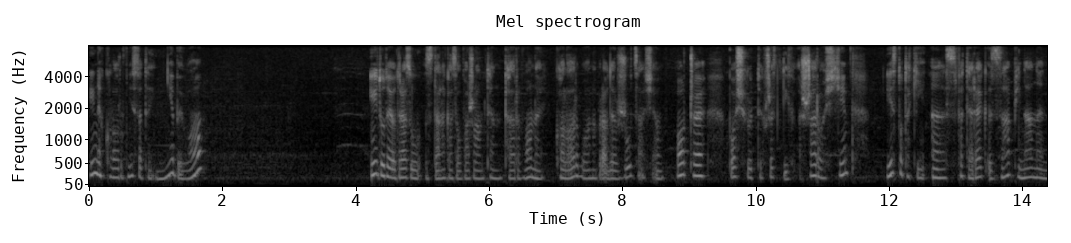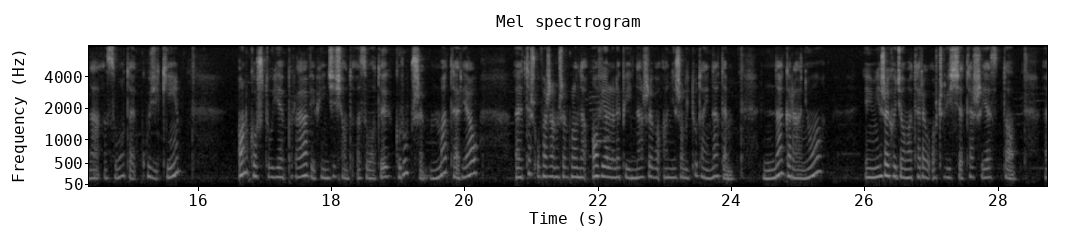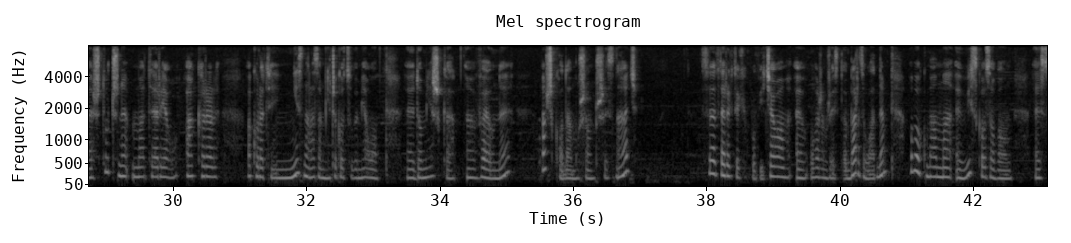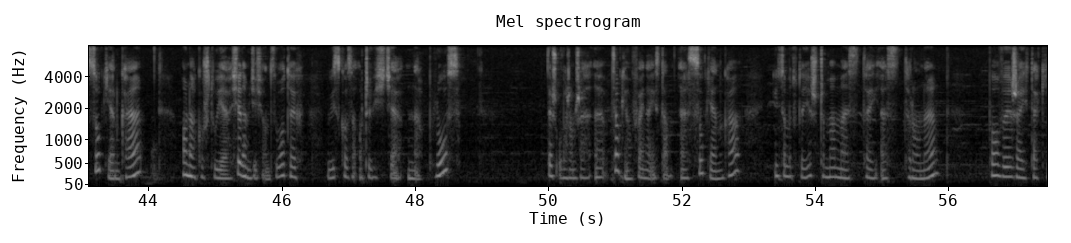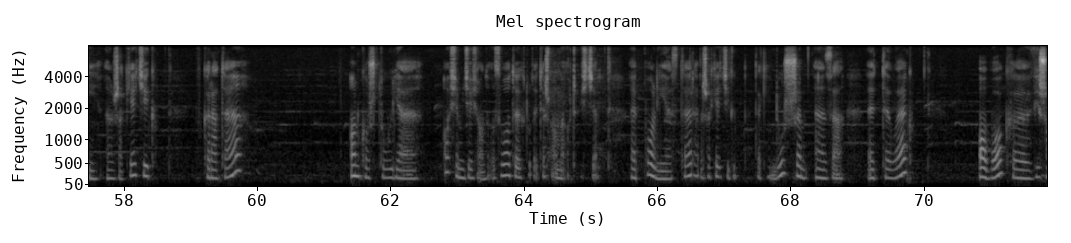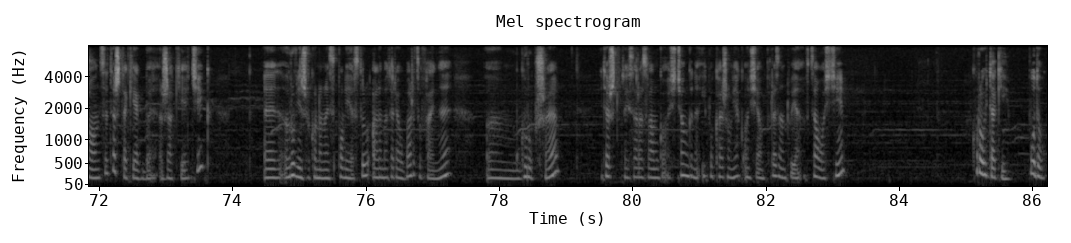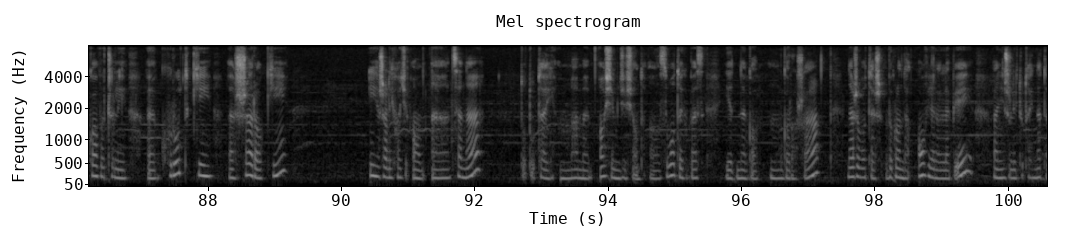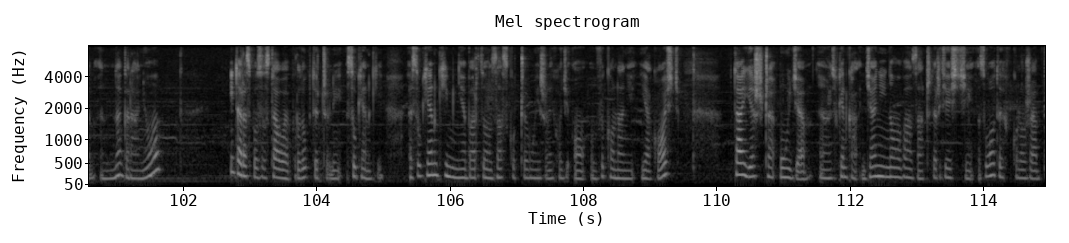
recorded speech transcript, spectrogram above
Innych kolorów niestety nie było. I tutaj od razu z daleka zauważyłam ten czerwony kolor, bo naprawdę rzuca się w oczy pośród tych wszystkich szarości. Jest to taki e, sweterek zapinany na złote guziki. On kosztuje prawie 50 zł, grubszy materiał. E, Też uważam, że wygląda o wiele lepiej na żywo, aniżeli tutaj na tym nagraniu. Jeżeli chodzi o materiał, oczywiście też jest to e, sztuczny materiał, akryl. Akurat nie znalazłam niczego, co by miało e, domieszkę wełny, a szkoda, muszę przyznać. Sweterek, tak jak powiedziałam, e, uważam, że jest bardzo ładny. Obok mam wiskozową e, sukienkę. Ona kosztuje 70 zł. Wiskoza oczywiście na plus. Też uważam, że e, całkiem fajna jest ta e, sukienka. I co my tutaj jeszcze mamy z tej e, strony? Powyżej taki e, żakiecik w kratę. On kosztuje 80 zł. Tutaj też mamy oczywiście e, poliester. Żakiecik taki dłuższy e, za e, tyłek. Obok wiszący też taki jakby żakiecik. Również wykonany z poliestru, ale materiał bardzo fajny, grubszy. I też tutaj zaraz Wam go ściągnę i pokażę, jak on się prezentuje w całości. Krój taki pudełkowy, czyli krótki, szeroki. I jeżeli chodzi o e, cenę, to tutaj mamy 80 zł bez jednego mm, grosza. Na żywo też wygląda o wiele lepiej, aniżeli tutaj na tym nagraniu. I teraz pozostałe produkty, czyli sukienki. E, Sukienki mnie bardzo zaskoczyły, jeżeli chodzi o wykonanie, jakość. Ta jeszcze ujdzie. E, Sukienka dzianinowa za 40 zł w kolorze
